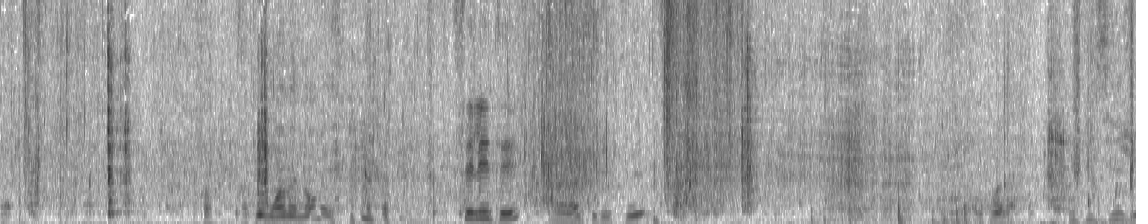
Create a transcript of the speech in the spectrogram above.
Là. Enfin, un peu moins maintenant mais C'est l'été. voilà, c'est l'été. Et voilà. Donc ici, je,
